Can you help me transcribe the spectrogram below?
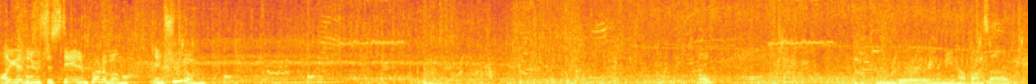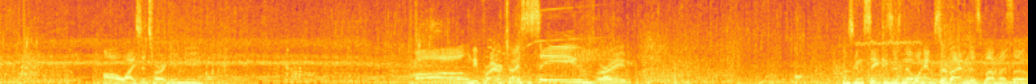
All you have to do is just stand in front of him and shoot him. Oh. I'm Hop on top. Oh, why is it targeting me? Oh, let me prioritize the save. All right. I was gonna say, because there's no way I'm surviving this by myself.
